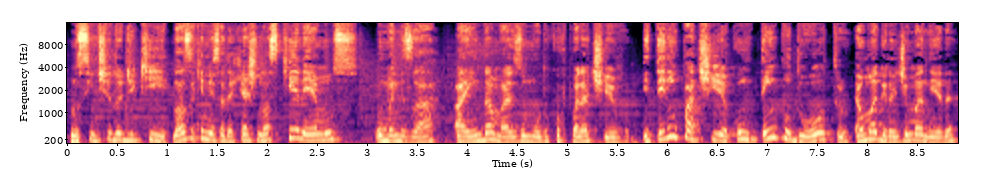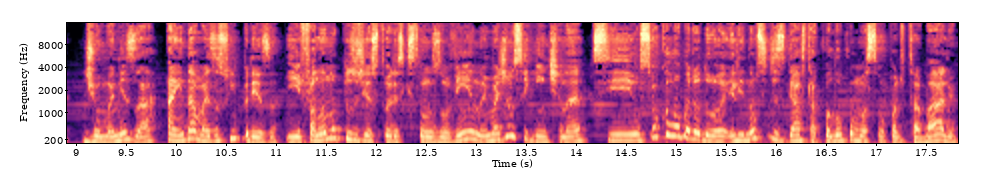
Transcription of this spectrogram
no sentido de que nós aqui no Insider Cash nós queremos humanizar ainda mais o mundo corporativo. E ter empatia com o tempo do outro é uma grande maneira de humanizar ainda mais a sua empresa. E falando para os gestores que estão nos ouvindo, imagine o seguinte, né? Se o seu colaborador ele não se desgasta com a locomoção para o trabalho,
